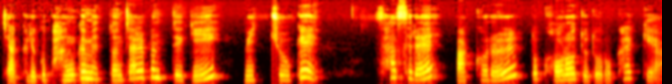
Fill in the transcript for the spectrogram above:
자, 그리고 방금 했던 짧은뜨기 위쪽에 사슬에 마커를 또 걸어두도록 할게요.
